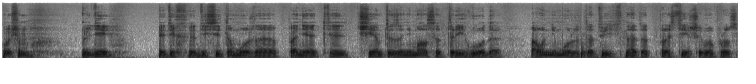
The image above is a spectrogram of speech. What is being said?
в общем, людей этих действительно можно понять, чем ты занимался три года, а он не может ответить на этот простейший вопрос.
